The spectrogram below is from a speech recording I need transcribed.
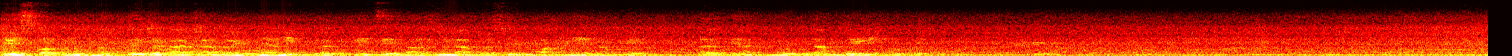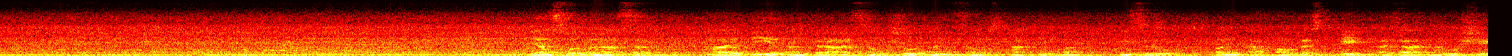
हे स्वप्न फक्त जगाच्या वैज्ञानिक प्रगतीचे बाजूला बसून पाहणे नव्हे, तर त्यात योगदान देणे होते. या स्वप्नासह भारतीय अंतराळ संशोधन संस्था किंवा इस्रो पंधरा ऑगस्ट एक हजार नऊशे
